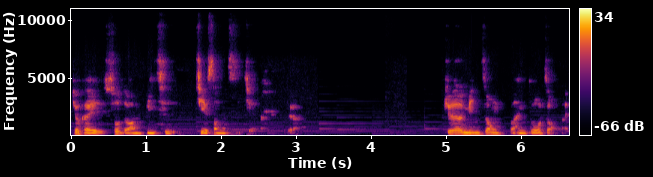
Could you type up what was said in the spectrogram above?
就可以缩短彼此接送的时间，对啊。觉得民众很多种哎，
